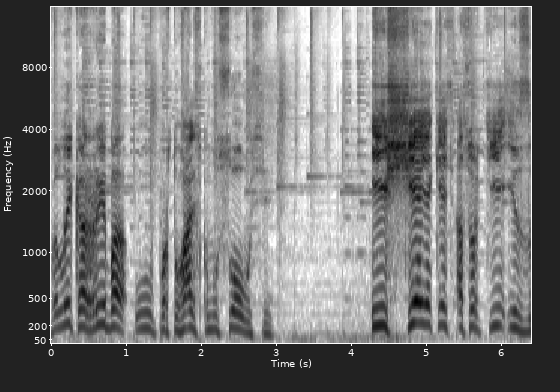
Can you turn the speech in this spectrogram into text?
велика риба у португальському соусі. І ще якесь асорті із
